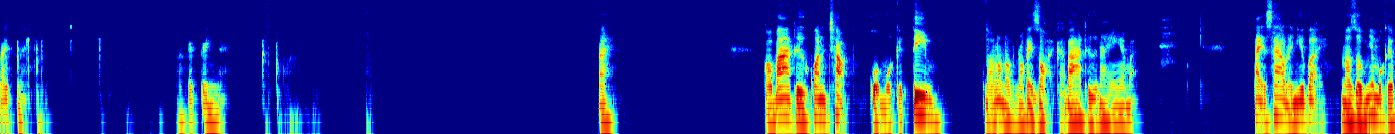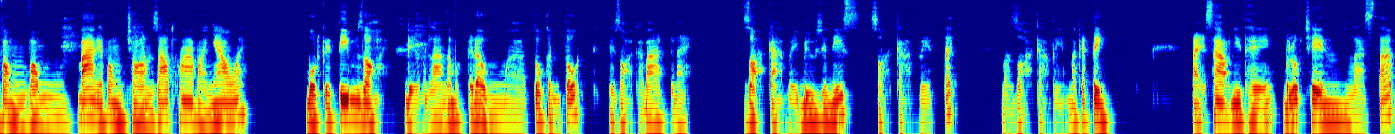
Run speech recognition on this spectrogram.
Tech này. Marketing này. Có ba thứ quan trọng của một cái team đó là nó nó phải giỏi cả ba thứ này anh em ạ. Tại sao lại như vậy? Nó giống như một cái vòng vòng ba cái vòng tròn giao thoa vào nhau ấy. Một cái team giỏi để mà làm ra một cái đồng à, token tốt thì giỏi cả ba thứ này. Giỏi cả về business giỏi cả về tech và giỏi cả về marketing. Tại sao như thế? Blockchain là startup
